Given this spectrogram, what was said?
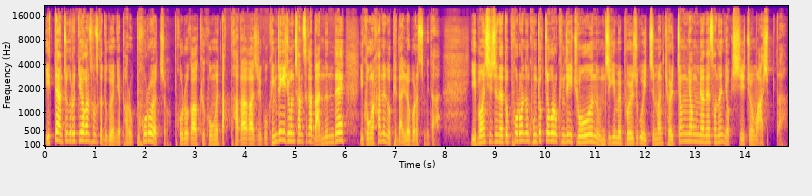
이때 안쪽으로 뛰어간 선수가 누구였냐 바로 포로였죠. 포로가 그 공을 딱 받아가지고 굉장히 좋은 찬스가 났는데 이 공을 하늘 높이 날려버렸습니다. 이번 시즌에도 포로는 공격적으로 굉장히 좋은 움직임을 보여주고 있지만 결정력 면에서는 역시 좀 아쉽다.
